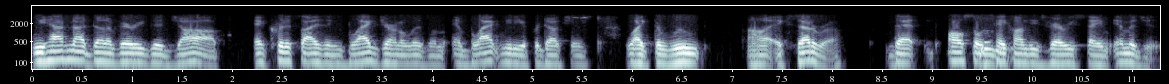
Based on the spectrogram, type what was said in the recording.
we have not done a very good job at criticizing black journalism and black media productions like The Root, uh, etc., that also mm-hmm. take on these very same images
